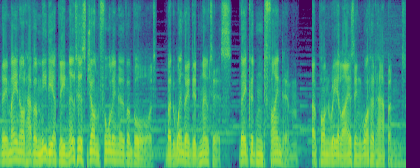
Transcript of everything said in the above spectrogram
They may not have immediately noticed John falling overboard, but when they did notice, they couldn't find him. Upon realizing what had happened,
